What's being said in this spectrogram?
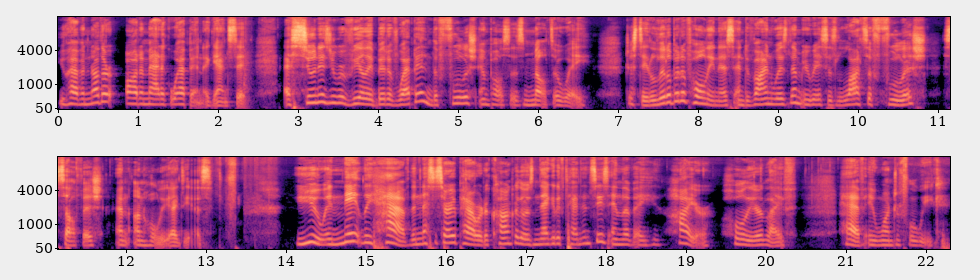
you have another automatic weapon against it. As soon as you reveal a bit of weapon, the foolish impulses melt away. Just a little bit of holiness and divine wisdom erases lots of foolish, selfish, and unholy ideas. You innately have the necessary power to conquer those negative tendencies and live a higher, holier life. Have a wonderful week.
